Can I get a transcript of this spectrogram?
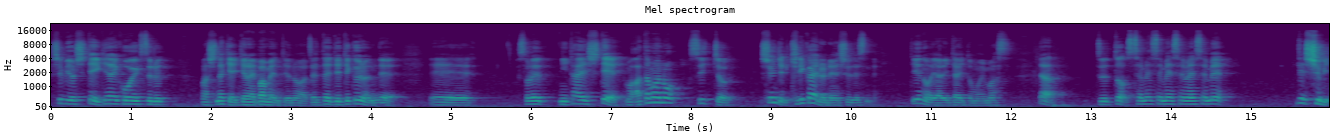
守備をしていきなり攻撃する、まあ、しなきゃいけない場面っていうのは絶対出てくるんで、えーそれに対して、まあ、頭のスイッチを瞬時に切り替える練習ですね。っていうのをやりたいと思います。じゃあずっと攻め攻め攻め攻めで守備。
